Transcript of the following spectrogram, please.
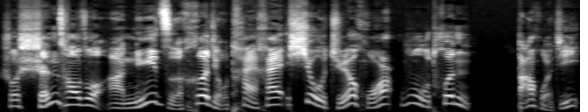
说神操作啊，女子喝酒太嗨，秀绝活，误吞打火机。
